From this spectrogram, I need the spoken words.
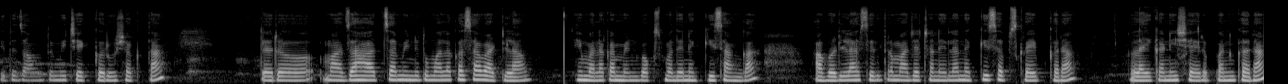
तिथं जाऊन तुम्ही चेक करू शकता. तर माझा हातचा मेनू तुम्हाला कसा वाटला हे मला कमेंट बॉक्समध्ये नक्की सांगा. आवडला असेल तर माझ्या चॅनेलला नक्की सबस्क्राईब करा. लाईक आणि शेअर पण करा.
